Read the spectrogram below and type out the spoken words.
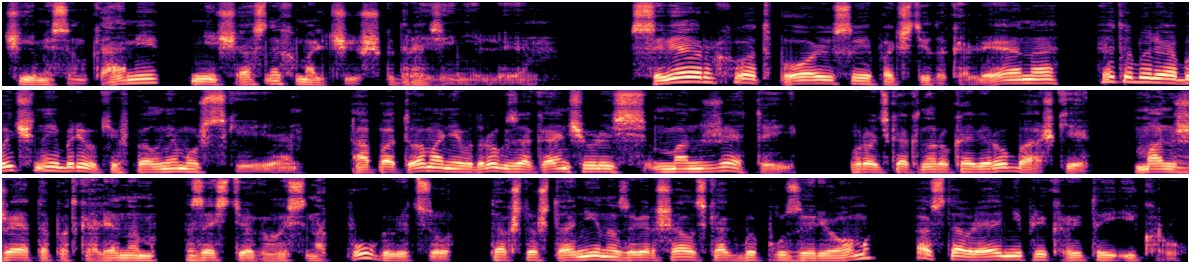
чьими сынками несчастных мальчишек дразнили. Сверху от пояса и почти до колена это были обычные брюки, вполне мужские. А потом они вдруг заканчивались манжетой, вроде как на рукаве рубашки. Манжета под коленом застегивалась на пуговицу, так что штанина завершалась как бы пузырем, оставляя неприкрытой икру.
